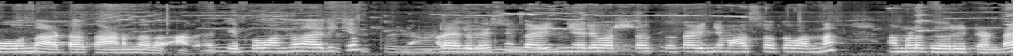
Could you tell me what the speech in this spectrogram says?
പോകുന്ന കേട്ടോ കാണുന്നത്. അവരൊക്കെ ഇപ്പോൾ വന്നതായിരിക്കും. ഞങ്ങൾ ഏകദേശം കഴിഞ്ഞ ഒരു വർഷമൊക്കെ കഴിഞ്ഞ മാസമൊക്കെ വന്ന് നമ്മൾ കയറിയിട്ടുണ്ടേ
